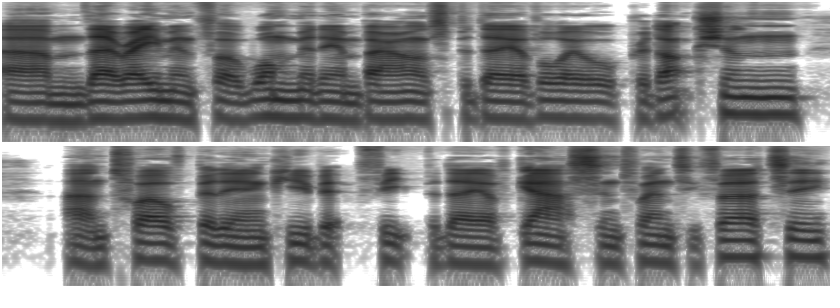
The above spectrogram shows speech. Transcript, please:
Um, they're aiming for 1 million barrels per day of oil production and 12 billion cubic feet per day of gas in 2030.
